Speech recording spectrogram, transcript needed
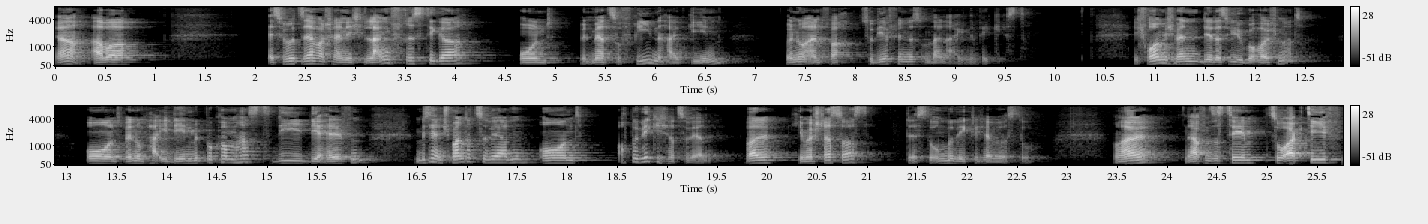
Ja, aber es wird sehr wahrscheinlich langfristiger und mit mehr Zufriedenheit gehen, wenn du einfach zu dir findest und deinen eigenen Weg gehst. Ich freue mich, wenn dir das Video geholfen hat. Und wenn du ein paar Ideen mitbekommen hast, die dir helfen, ein bisschen entspannter zu werden und auch beweglicher zu werden. Weil je mehr Stress du hast, desto unbeweglicher wirst du. Weil Nervensystem zu aktiv,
